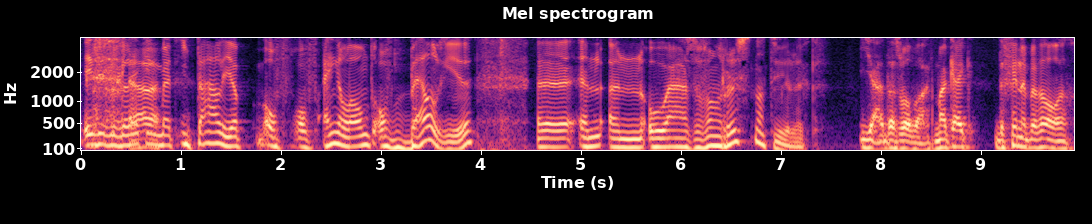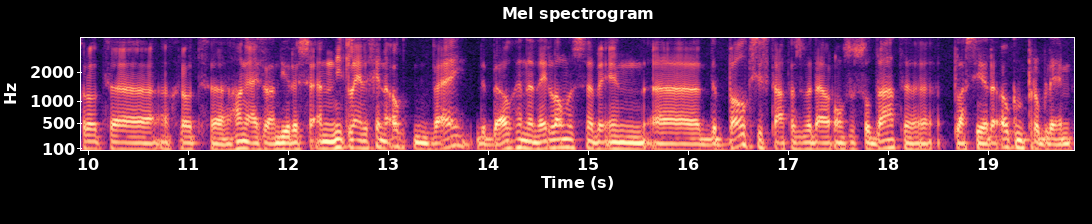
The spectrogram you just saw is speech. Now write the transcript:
in vergelijking met Italië of, of Engeland of België uh, een, een oase van rust natuurlijk. Ja, dat is wel waar. Maar kijk, de Finnen hebben wel een groot, uh, een groot uh, hangijzer aan die Russen. En niet alleen de Finnen, ook wij, de Belgen en de Nederlanders, hebben in uh, de Baltische staat, als we daar onze soldaten placeren, ook een probleem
